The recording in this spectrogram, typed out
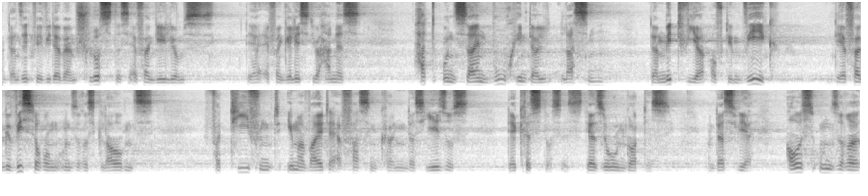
Und dann sind wir wieder beim Schluss des Evangeliums. Der Evangelist Johannes hat uns sein Buch hinterlassen, damit wir auf dem Weg der Vergewisserung unseres Glaubens vertiefend immer weiter erfassen können, dass Jesus der Christus ist, der Sohn Gottes. Und dass wir aus unserer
